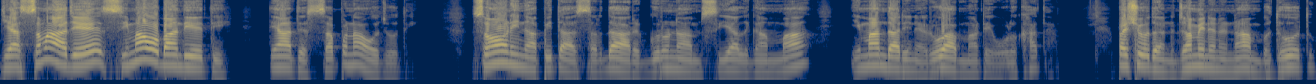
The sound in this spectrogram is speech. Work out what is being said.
જ્યાં સમાજે સીમાઓ બાંધી હતી, ત્યાં તે સપનાઓ જોતી. સોહણીના પિતા સરદાર ગુરુનામ સિયાલ ગામમાં ઈમાનદારીને રૂઆબ માટે ઓળખાતા. પશુધન, જમીન અને નામ બધું હતું.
